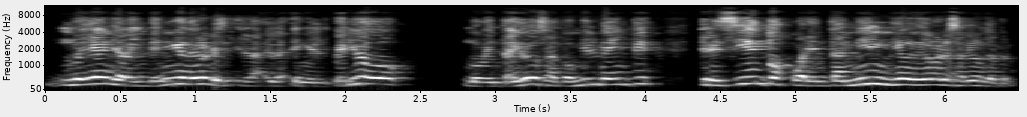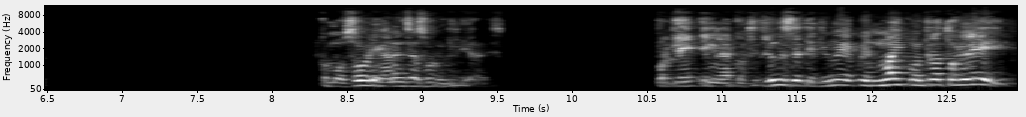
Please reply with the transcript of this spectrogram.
no llegan ni a 20 mil millones de dólares. En el periodo 92 al 2020, 340 mil millones de dólares salieron de Perú. Como sobre ganancias sobre utilidades. Porque en la Constitución de 79 pues, no hay contrato de ley,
